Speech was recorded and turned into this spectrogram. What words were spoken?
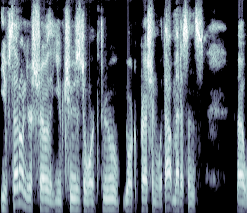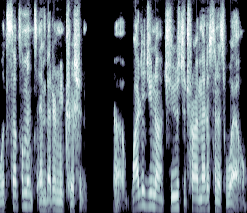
you've said on your show that you choose to work through your depression without medicines, uh, with supplements and better nutrition. Uh, why did you not choose to try medicine as well?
